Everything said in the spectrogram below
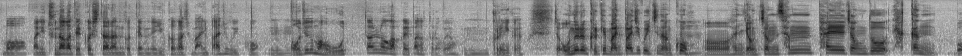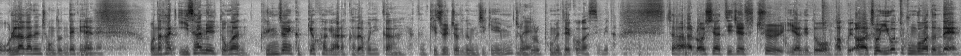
뭐 많이 둔화가 될 것이다라는 것 때문에 유가가 좀 많이 빠지고 있고 음. 어제도 막 5달러 가까이 빠졌더라고요. 음, 그러니까요. 자, 오늘은 그렇게 많이 빠지고 있지는 않고 음. 어, 한 0.38 정도 약간 뭐 올라가는 정도인데 그냥 네네. 워낙 한 2, 3일 동안 굉장히 급격하게 하락하다 보니까 음. 약간 기술적인 움직임 정도로 네. 보면 될 것 같습니다. 자, 러시아 디젤 수출 이야기도 봤고요. 아, 저 이것도 궁금하던데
